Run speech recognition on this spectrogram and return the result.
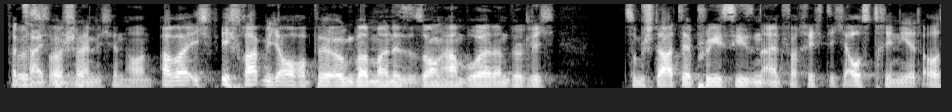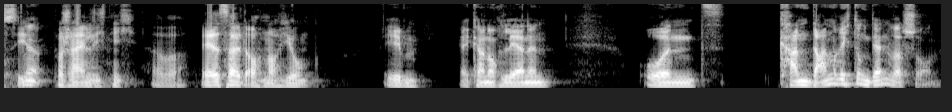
Verzeiht wahrscheinlich hinhauen. Aber ich, ich frage mich auch, ob wir irgendwann mal eine Saison haben, wo er dann wirklich zum Start der Preseason einfach richtig austrainiert aussieht. Ja. Wahrscheinlich nicht, aber er ist halt auch noch jung. Eben. Er kann auch lernen und kann dann Richtung Denver schauen.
